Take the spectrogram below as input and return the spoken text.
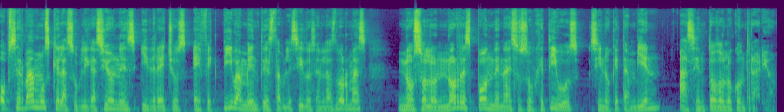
observamos que las obligaciones y derechos efectivamente establecidos en las normas no solo no responden a esos objetivos, sino que también hacen todo lo contrario.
